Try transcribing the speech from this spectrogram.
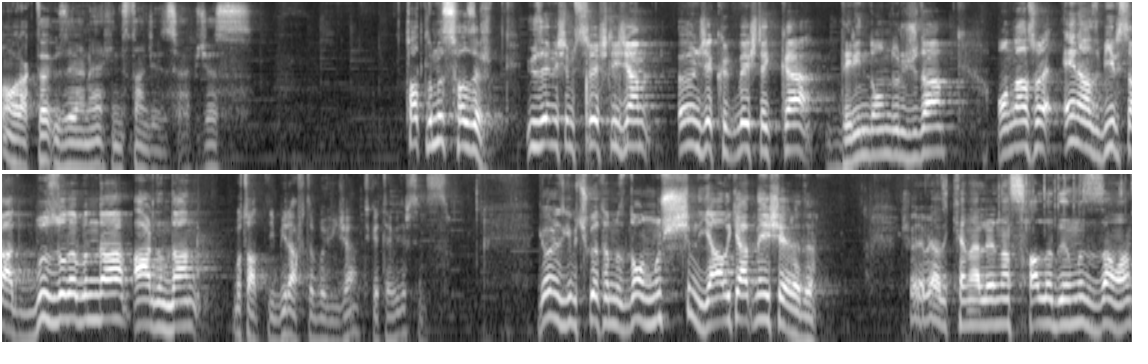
Son olarak da üzerine Hindistan cevizi serpeceğiz. Tatlımız hazır. Üzerine şimdi streçleyeceğim. Önce 45 dakika derin dondurucuda. Ondan sonra en az 1 saat buzdolabında. Ardından bu tatlıyı bir hafta boyunca tüketebilirsiniz. Gördüğünüz gibi çikolatamız donmuş. Şimdi yağlı kağıt ne işe yaradı? Şöyle biraz kenarlarından salladığımız zaman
